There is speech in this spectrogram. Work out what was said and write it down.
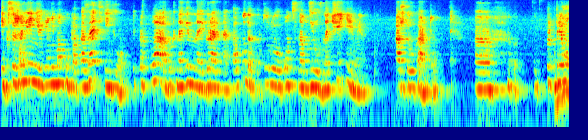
И, к сожалению, я не могу показать ее. Это была обыкновенная игральная колода, которую он снабдил значениями каждую карту. Э, прямое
